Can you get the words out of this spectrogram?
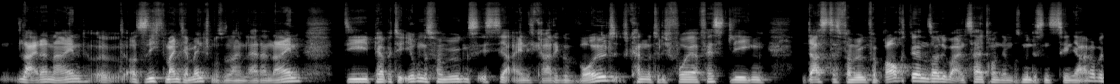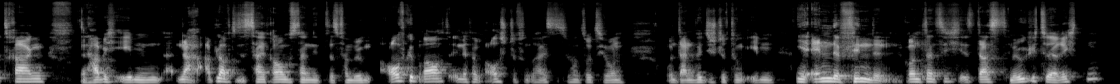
Leider nein. Äh, aus Sicht mancher Menschen muss man sagen, leider nein. Die Perpetuierung des Vermögens ist ja eigentlich gerade gewollt. Ich kann natürlich vorher festlegen, dass das Vermögen verbraucht werden soll über einen Zeitraum, der muss mindestens zehn Jahre betragen. Dann habe ich eben nach Ablauf dieses Zeitraums dann das Vermögen aufgebraucht in der Verbrauchsstiftung, so heißt es die Konstruktion. Und dann wird die Stiftung eben ihr Ende finden. Grundsätzlich ist das möglich zu errichten.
